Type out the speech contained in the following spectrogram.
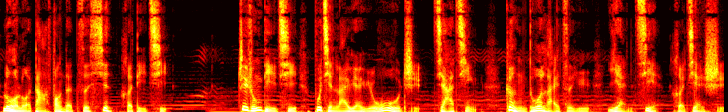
落落大方的自信和底气。这种底气不仅来源于物质家境，更多来自于眼界和见识。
